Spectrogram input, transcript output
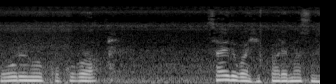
ボールのここがサイドが引っ張れますね。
